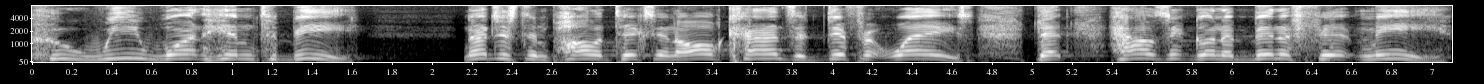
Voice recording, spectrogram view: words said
who we want him to be. Not just in politics, in all kinds of different ways. That how's it going to benefit me?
